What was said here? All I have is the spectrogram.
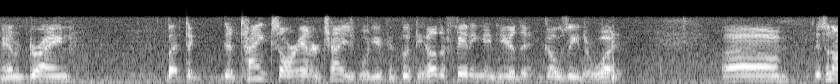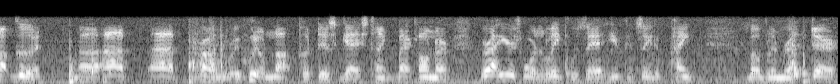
and a drain. But the, the tanks are interchangeable. You can put the other fitting in here that goes either way. Um, it's not good I, I probably will not put this gas tank back on there. Right here's where the leak was at. You can see the paint bubbling right there.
